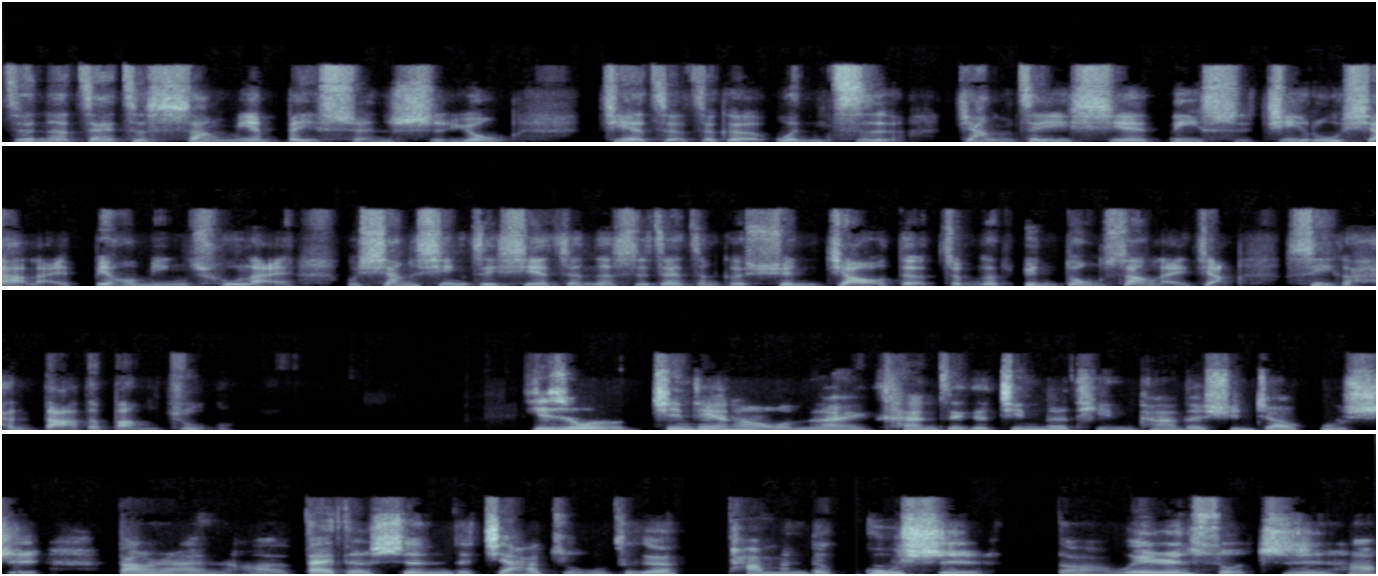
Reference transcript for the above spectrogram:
真的在这上面被神使用。借着这个文字，将这一些历史记录下来，表明出来。我相信这些真的是在整个宣教的整个运动上来讲，是一个很大的帮助。其实我今天哈，我们来看这个金乐亭他的宣教故事。当然啊，戴德生的家族这个他们的故事。呃，为人所知哈，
